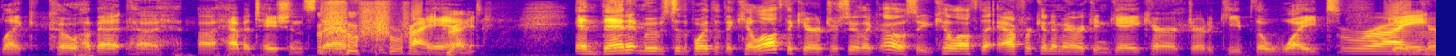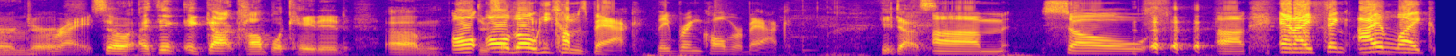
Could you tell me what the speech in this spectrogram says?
like cohabit uh, uh, habitation stuff. Right and, right. and then it moves to the point that they kill off the character so you're like oh so you kill off the african american gay character to keep the white right, gay character. right. So i think it got complicated um, Al- although he comes back. They bring Culber back. He does. Um so, uh, and I think I like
